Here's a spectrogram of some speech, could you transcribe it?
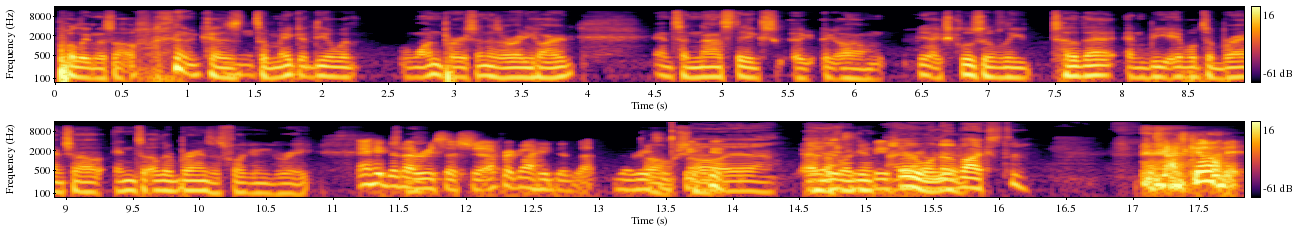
pulling this off because Mhm. to make a deal with one person is already hard, and to not stay ex- um yeah exclusively to that and be able to branch out into other brands is fucking great. And he did that So- Reese's shit. I forgot he did that. The Reese's oh, shit. Oh yeah. And I the got, fucking I got cereal, one in the box too. This guy's killing it.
